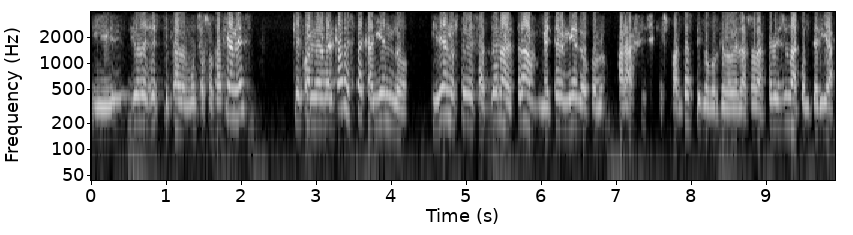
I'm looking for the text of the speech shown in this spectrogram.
Y yo les he explicado en muchas ocasiones que cuando el mercado está cayendo y vean ustedes a Donald Trump meter miedo con arajes, que es fantástico porque lo de las aranceles es una tontería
